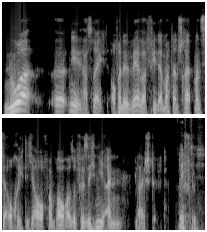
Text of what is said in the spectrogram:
Nur, äh, nee, hast recht. Auch wenn der Werber Fehler macht, dann schreibt man es ja auch richtig auf. Man braucht also für sich nie einen Bleistift. Richtig.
